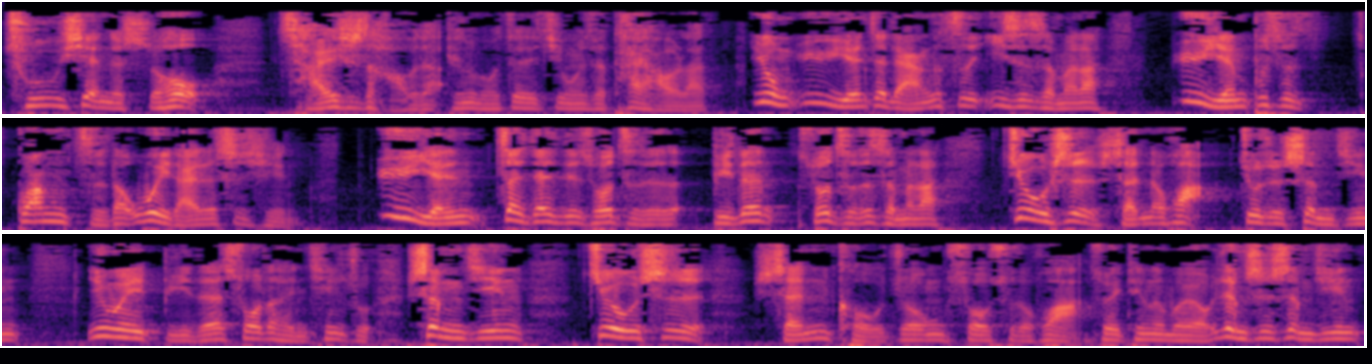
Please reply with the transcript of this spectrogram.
出现的时候。”才是好的，听众朋友，这些经文是太好了。用预言这两个字，意思什么呢？预言不是光指到未来的事情，预言在这里所指的彼得所指的什么呢？就是神的话，就是圣经。因为彼得说的很清楚，圣经就是神口中说出的话。所以听到没有？认识圣经，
